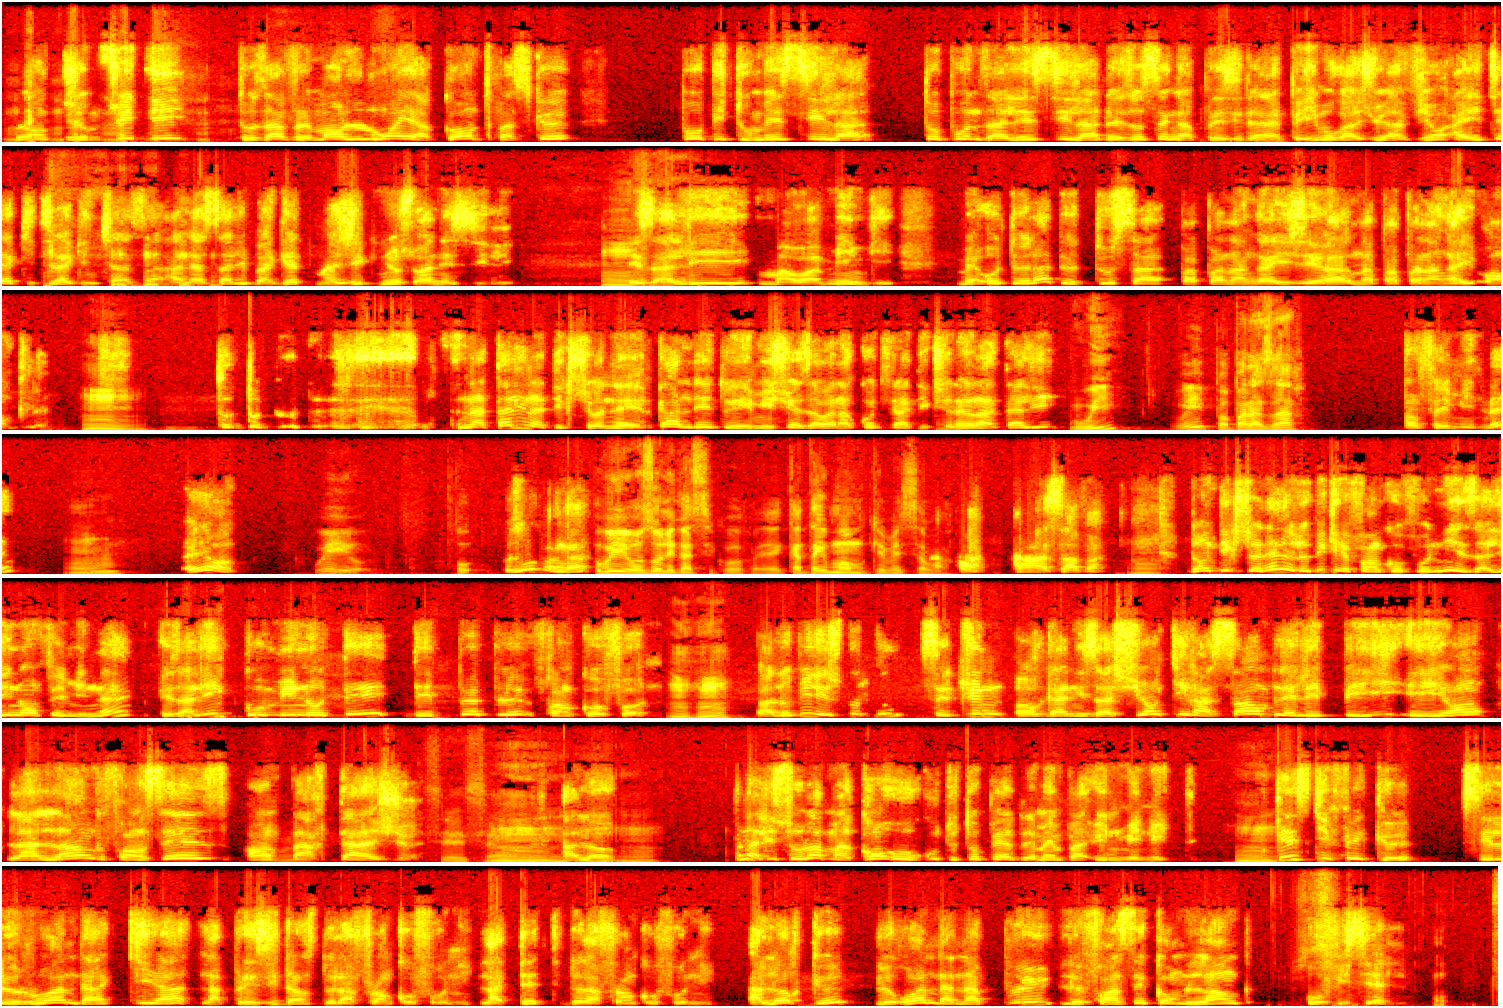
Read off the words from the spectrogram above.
Donc je me suis dit toza vraiment loin ya compte parce que mpo bitumba esila to mpo nzala esila do ezosenga président ya pays moko ajui avion ayeti akiti na kinshasa ale asali baguette magique nyonso wana esili. Ezali mawa mingi. Mais au-delà de tout ça papa na ngai gérard na papa na ngai oncle. To- eh, natali na dictionnaire. Kaka nde to émission eza wana koti na dictionnaire natali Oui. Oui papa lazar en féminin. Mm. Eh, on- oui oui ozoleka siko eh, kataki mwa va. Ah ça va. Mm. donc dictionnaire elobi ke francophonie ezali non féminin ezali communauté des peuples francophones. Mhm. balobi lisusu c'est une organisation qui rassemble les pays ayant la langue française en partage. C'est ça. alors mpona lisolo ya macron oyo kutu to perdre même pas une minute. Qu'est-ce qui fait que c'est le Rwanda qui a la présidence de la francophonie, la tête de la francophonie, alors que le Rwanda n'a plus le français comme langue officielle.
